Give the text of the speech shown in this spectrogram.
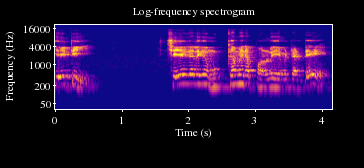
ఎయిటీ చేయగలిగే ముఖ్యమైన పనులు ఏమిటంటే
